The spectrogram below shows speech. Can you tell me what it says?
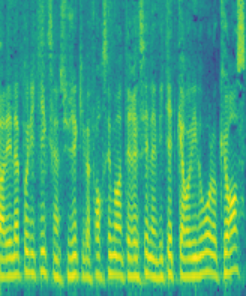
Parler de la politique, c'est un sujet qui va forcément intéresser l'invité de Caroline Roux. En l'occurrence,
